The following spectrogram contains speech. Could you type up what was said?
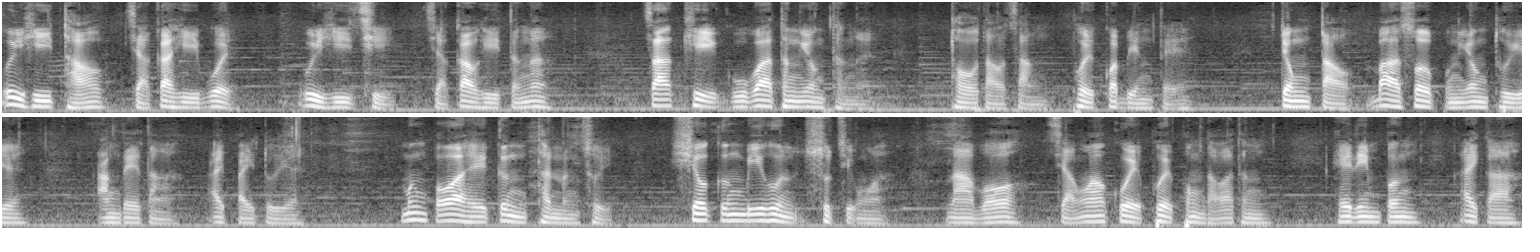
喂鱼头食到鱼尾，喂鱼翅食到鱼肠啊。早起牛肉汤用烫的，土豆粽配决明茶，中昼肉燥饭用推的，红茶蛋爱排队的。焖煲仔虾卷趁两喙，小羹米粉嗦一碗，若无食碗粿配碰头仔汤，黑啉饭爱加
